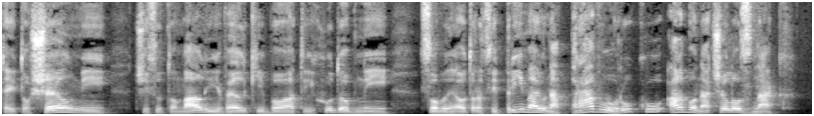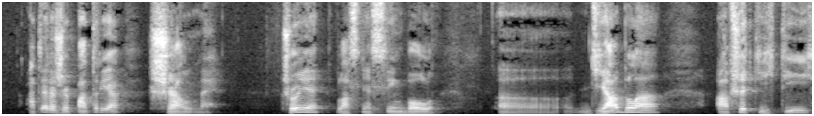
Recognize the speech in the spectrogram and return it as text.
tejto šelmy, či sú to malí, veľkí, bohatí, chudobní, slobodní otroci, príjmajú na pravú ruku alebo na čelo znak. A teraz, že patria šelme, čo je vlastne symbol uh, diabla a všetkých tých,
